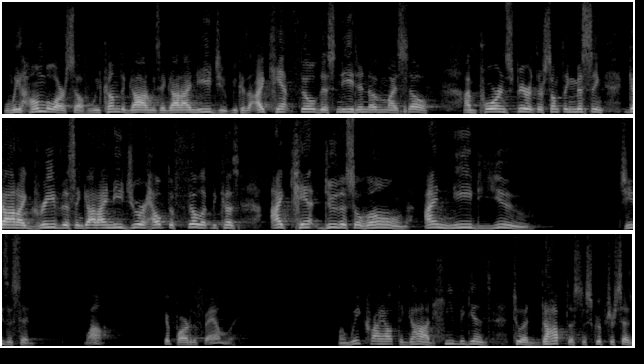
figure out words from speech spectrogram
when we humble ourselves, we come to God and we say, God, I need you because I can't fill this need in of myself. I'm poor in spirit. There's something missing. God, I grieve this, and God, I need your help to fill it because I can't do this alone. I need you. Jesus said, Wow, you're part of the family. When we cry out to God, He begins to adopt us, the scripture says,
